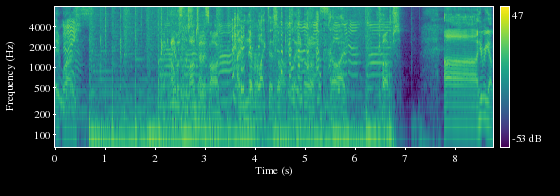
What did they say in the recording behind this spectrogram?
it was. Nice. Elvis listen loves to that it. song. I never liked that song. It's like, oh God, cups. Uh, here we go.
